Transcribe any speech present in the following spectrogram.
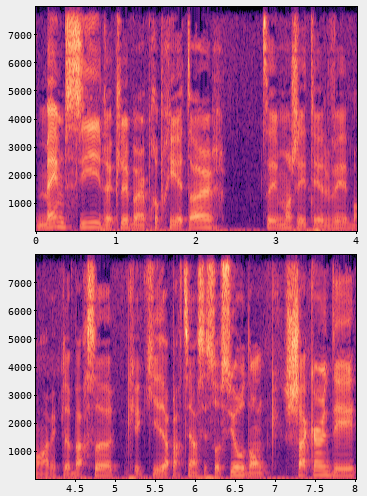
Même si le club a un propriétaire, tu sais, moi j'ai été élevé, bon, avec le Barça, que- qui appartient à ses sociaux. Donc, chacun des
